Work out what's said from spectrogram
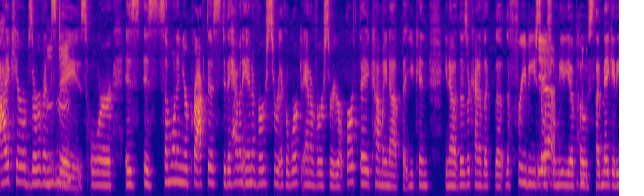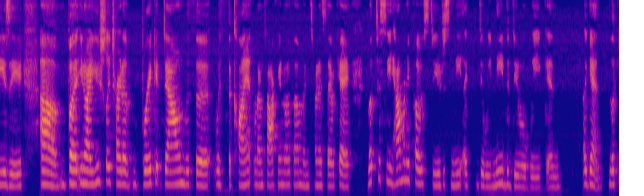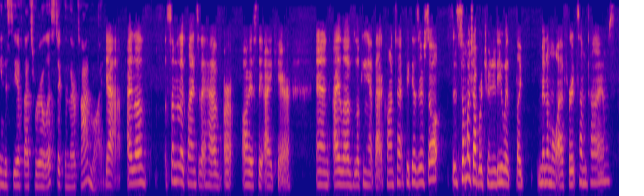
eye care observance mm-hmm. days or is is someone in your practice do they have an anniversary like a work anniversary or birthday coming up that you can you know those are kind of like the the freebie yeah. social media posts that make it easy um, but you know i usually try to break it down with the with the client when i'm talking with them and trying to say okay look to see how many posts do you just need like do we need to do a week and again looking to see if that's realistic in their timeline yeah i love some of the clients that I have are obviously eye care, and I love looking at that content because there's so there's so much opportunity with like minimal effort sometimes.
